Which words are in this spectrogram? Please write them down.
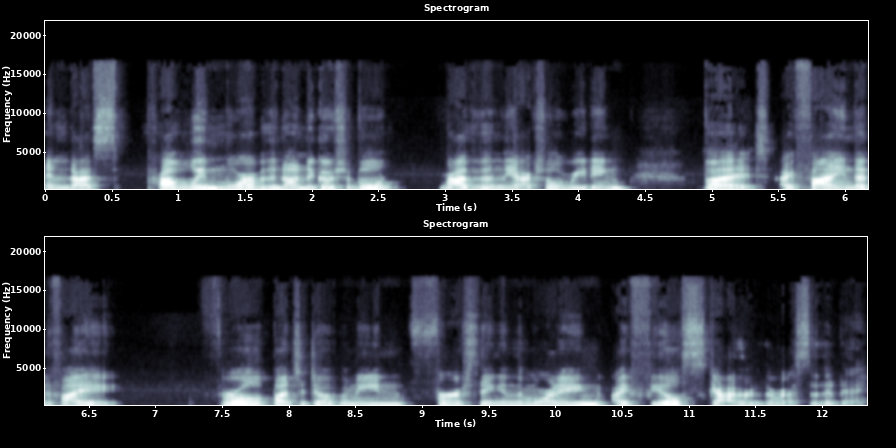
And that's probably more of the non-negotiable rather than the actual reading. But I find that if I throw a bunch of dopamine first thing in the morning, I feel scattered the rest of the day.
